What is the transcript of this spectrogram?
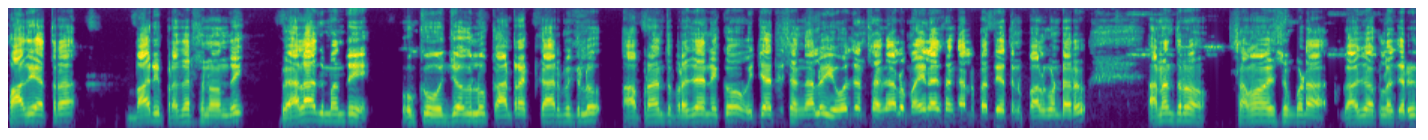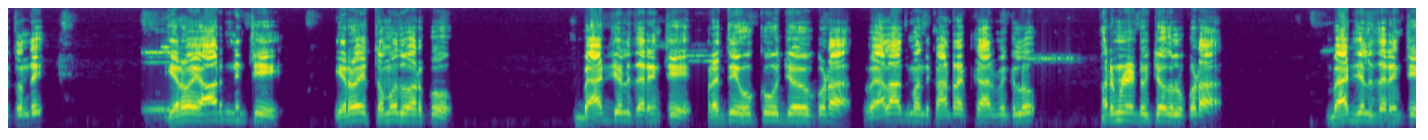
పాదయాత్ర భారీ ప్రదర్శన ఉంది. వేలాది మంది ఉక్కు ఉద్యోగులు కాంట్రాక్ట్ కార్మికులు ఆ ప్రాంత ప్రజానికం విద్యార్థి సంఘాలు యువజన సంఘాలు మహిళా సంఘాలు పెద్ద ఎత్తున పాల్గొంటారు. అనంతరం సమావేశం కూడా గాజువాకలో జరుగుతుంది. ఇరవై ఆరు నుంచి ఇరవై తొమ్మిది వరకు బ్యాడ్జీలు ధరించి ప్రతి ఉక్కు ఉద్యోగి కూడా వేలాది మంది కాంట్రాక్ట్ కార్మికులు పర్మనెంట్ ఉద్యోగులు కూడా బ్యాడ్జీలు ధరించి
